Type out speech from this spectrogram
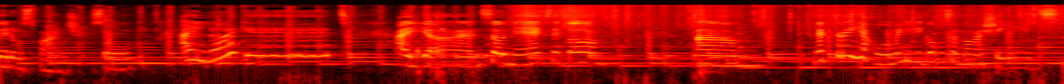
ganung sponge. So, I like it! Ayan. So, next, ito. Um, nag-try ako. Mahilig ako sa mga shades.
